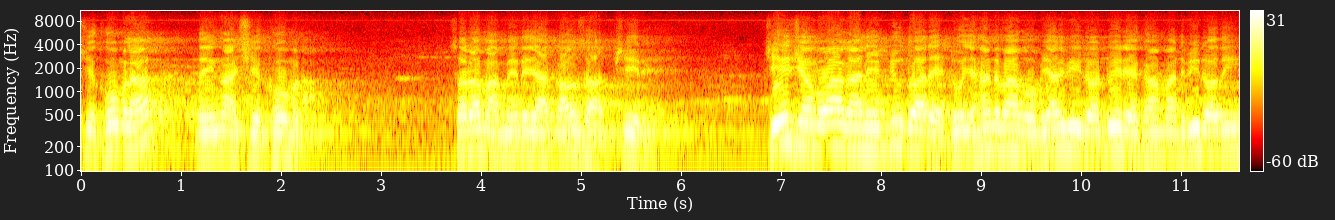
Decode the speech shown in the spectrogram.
ရှစ်ခိုးမလားသင်ကရှစ်ခိုးမလားဆိုတော့မှမင်းတရားကောင်းစွာဖြည့်တယ်ကျေးကျွန်ဘဝကနေပြုသွားတဲ့ဒုယဟန်တစ်ပါးကိုဘုရားတပည့်တော်တွေးတဲ့အခါမှာတပည့်တော်သည်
